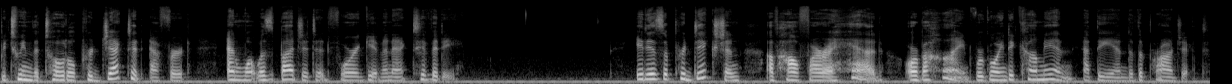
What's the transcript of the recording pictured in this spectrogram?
between the total projected effort and what was budgeted for a given activity. It is a prediction of how far ahead or behind we're going to come in at the end of the project.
